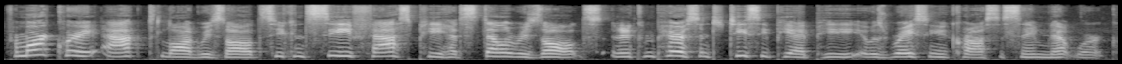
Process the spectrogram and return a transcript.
From our query act log results, you can see FASP had stellar results, and in comparison to TCP/IP, it was racing across the same network.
